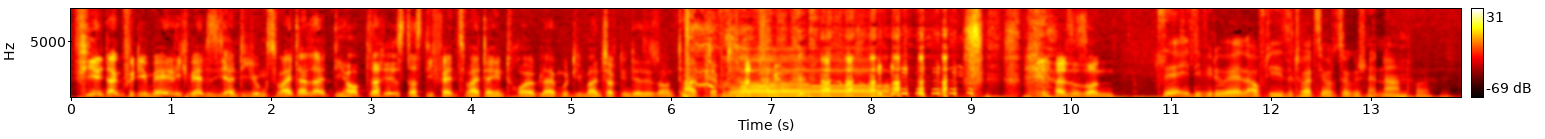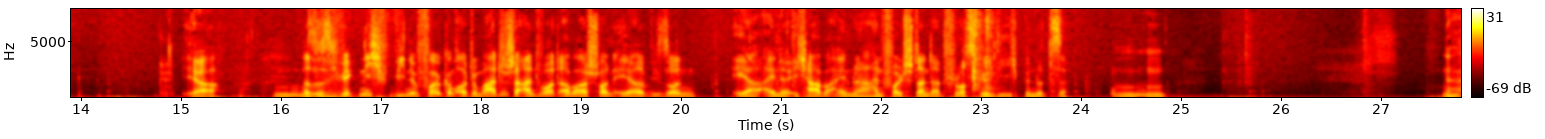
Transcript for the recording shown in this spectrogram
vielen Dank für die Mail. Ich werde sie an die Jungs weiterleiten. Die Hauptsache ist, dass die Fans weiterhin treu bleiben und die Mannschaft in der Saison tatkräftig anführen. Oh. Also so ein, Sehr individuell auf die Situation zugeschnittene Antwort. ja. Mhm. Also sie wirkt nicht wie eine vollkommen automatische Antwort, aber schon eher wie so ein, eher eine, ich habe eine Handvoll Standardfloskeln, die ich benutze. Mhm. Ja,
